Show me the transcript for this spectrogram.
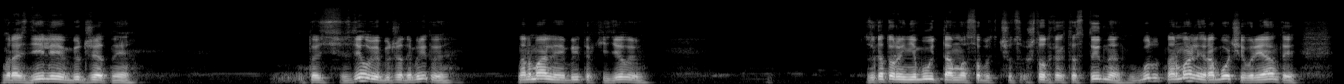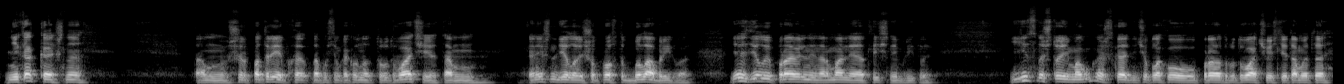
в разделе бюджетные. То есть сделаю я бюджетные бритвы. Нормальные бритовки сделаю. За которые не будет там особо что-то как-то стыдно. Будут нормальные рабочие варианты. Не как, конечно, там ширпотреб, допустим, как у нас Трутвачи, там, конечно, делали, чтобы просто была бритва. Я сделаю правильные, нормальные, отличные бритвы. Единственное, что я не могу, конечно, сказать ничего плохого про Трутвачу, если там это...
